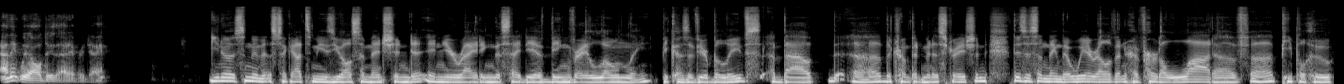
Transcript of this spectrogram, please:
I think we all do that every day. You know, something that stuck out to me is you also mentioned in your writing this idea of being very lonely because of your beliefs about uh, the Trump administration. This is something that we at Relevant have heard a lot of uh, people who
